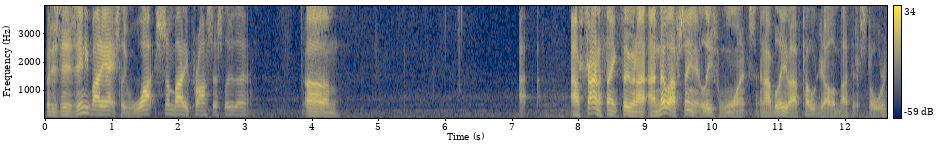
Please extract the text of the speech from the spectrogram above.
But is, has anybody actually watched somebody process through that? Um, I, I, was trying to think through, and I, I, know I've seen it at least once, and I believe I've told y'all about that story.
